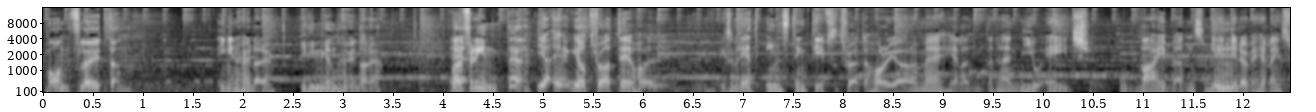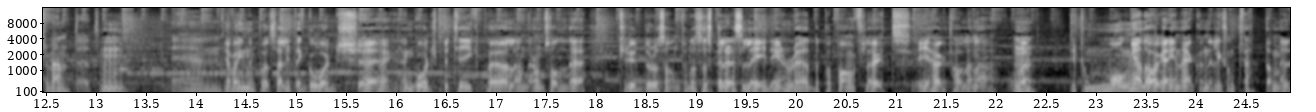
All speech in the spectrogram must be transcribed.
panflöjten. Ingen höjdare. Ingen höjdare. Varför inte? Jag, jag, tror att det har, liksom rent instinktivt så tror jag att det har att göra med hela den här new age-viben som Mm. ligger över hela instrumentet. Mm. Ehm, Jag var inne på ett så här lite gårds, eh, en gårdsbutik på Öland där de sålde kryddor och sånt och då så spelades Lady in Red på panflöjt i högtalarna. Och Mm. Det tog många dagar innan jag kunde liksom tvätta mig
